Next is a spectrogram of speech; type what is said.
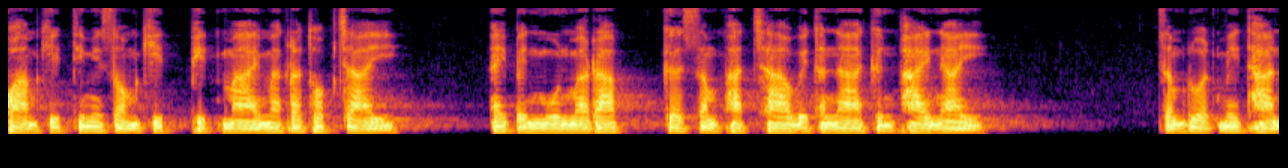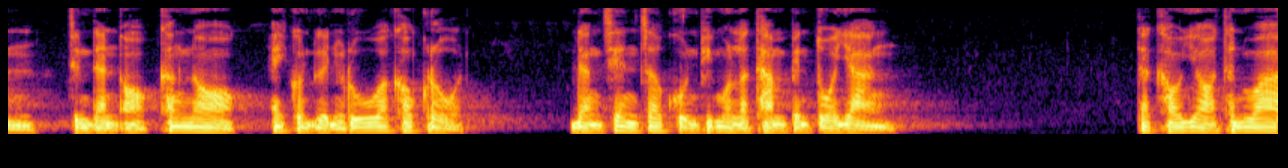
ความคิดที่ไม่สมคิดผิดหมายมากระทบใจ ให้เป็นมูลมารับเกิดสัมผัสชาเวทนาขึ้นภายในสำรวจไม่ทันจึงดันออกข้างนอก ให้คนอื่นรู้ว่าเขาโกรธ ดังเช่นเจ้าคุณพิมลธรรมเป็นตัวอย่าง ถ้าเขายอท่านว่า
